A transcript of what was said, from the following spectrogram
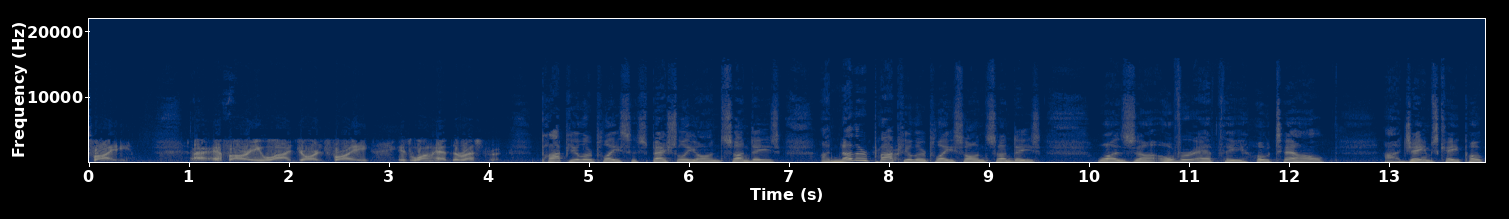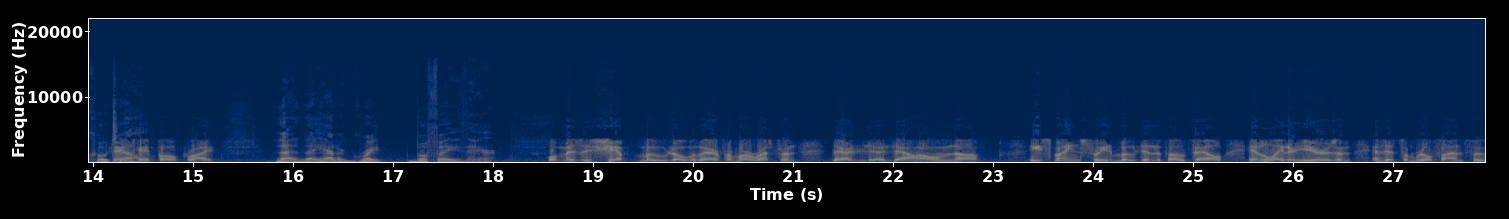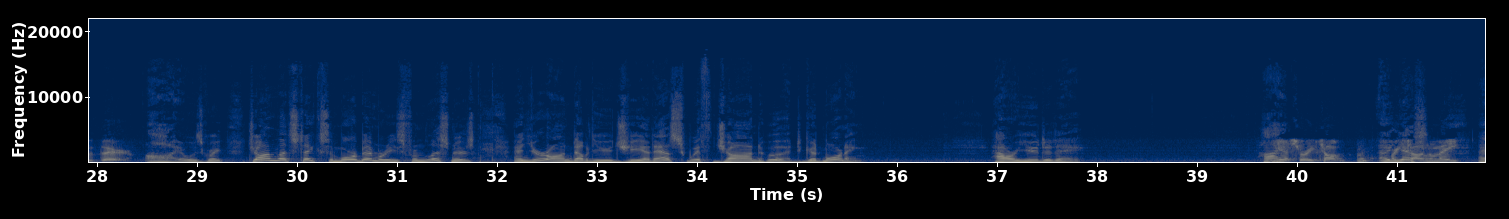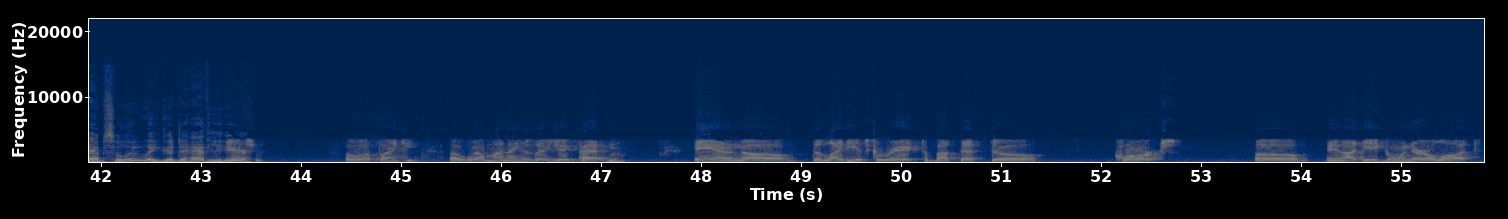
F R E Y. George Frey is one had the restaurant. popular place, especially on Sundays. Another popular place on Sundays was uh, over at the hotel, uh, James K. Polk Hotel. James K. Polk, right? That they had a great buffet there. Well, Mrs. Ship moved over there from her restaurant there uh, down on uh, East Main Street, and moved into the hotel in later years, and and did some real fine food there. Oh, it was great. John, let's take some more memories from listeners. And you're on WGNS with John Hood. Good morning. How are you today? Hi. Yes, sir. Are you talking, Uh, are you yes. talking to me? Absolutely. Good to have you here. Yes, sir. Oh, well, thank you. Uh, well, my name is A.J. Patton, and uh, the lady is correct about that uh, Clark's. Uh, and I did go in there a lot,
